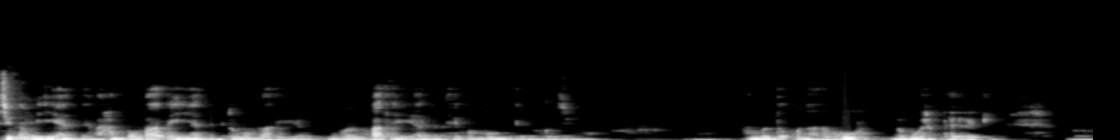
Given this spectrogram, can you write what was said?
음, 지금 이해 안 되면 한번 봐도 이해 안 되면 두번 봐도 이해 안 되면 두번 봐도 이해 안 되면 세 번 보면 되는 거지 뭐. 한 번 듣고 나서 오 너무 어렵다 이렇게 어,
